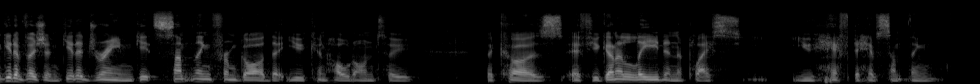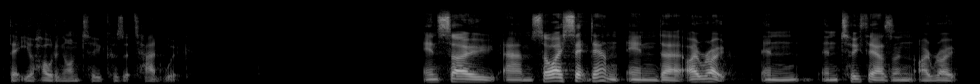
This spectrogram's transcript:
get a vision, get a dream, get something from God that you can hold on to. Because if you're going to lead in a place, you have to have something that you're holding on to because it's hard work. And so, um, so I sat down and uh, I wrote in in 2000. I wrote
